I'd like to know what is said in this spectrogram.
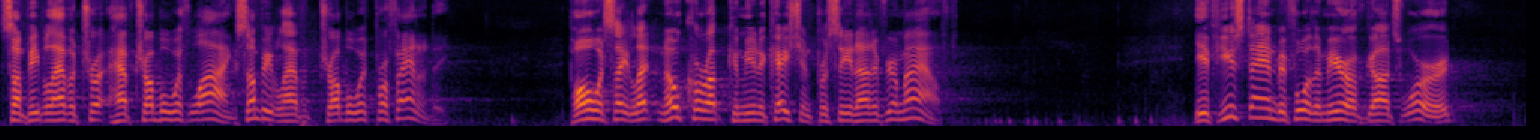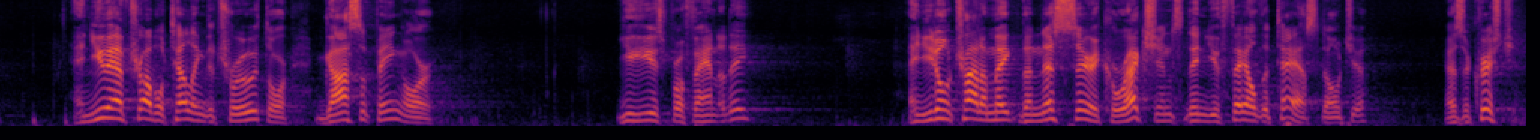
Some people have, tr- have trouble with lying. Some people have trouble with profanity. Paul would say, Let no corrupt communication proceed out of your mouth. If you stand before the mirror of God's Word and you have trouble telling the truth or gossiping or you use profanity and you don't try to make the necessary corrections, then you fail the test, don't you, as a Christian?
